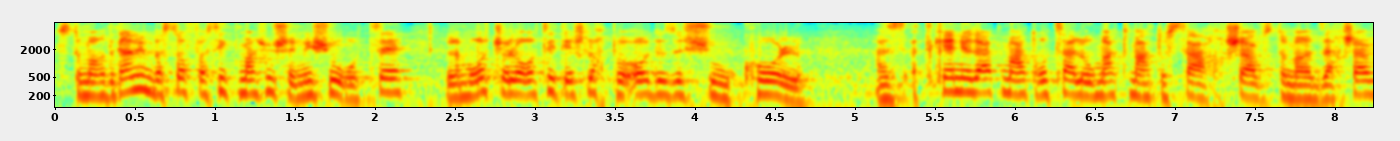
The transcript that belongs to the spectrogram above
זאת אומרת, גם אם בסוף עשית משהו שמישהו רוצה, למרות שלא רצית, יש לך פה עוד איזשהו קול. אז את כן יודעת מה את רוצה לעומת מה את עושה עכשיו, זאת אומרת, זה עכשיו,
